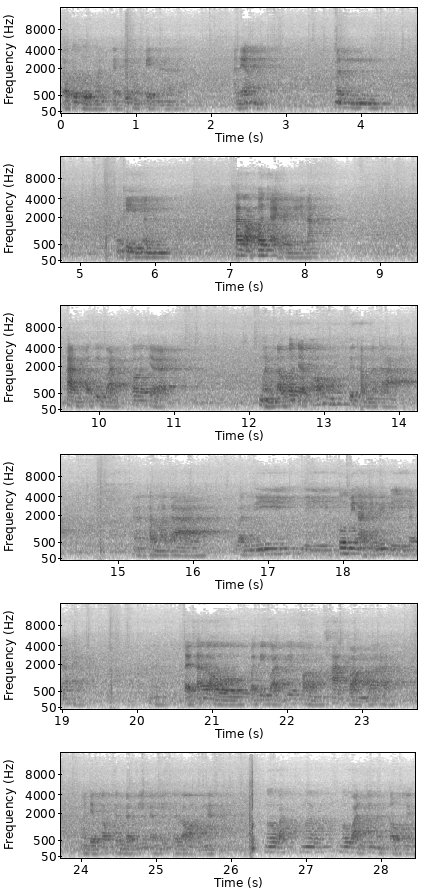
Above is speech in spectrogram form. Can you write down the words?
เราก็ดูมันอย่างที่มันเป็นนะอันนี้มันบางทีมัน ถ้าเราเข้าใจตรงนี้นะการปฏิบัติก็จะเหมือนเราก็จะอ๋อคือธรรมดาธรรมดา วันนี้ดีพรุ่งนี้อาจจะไม่ดีก็ได้แต่ถ้าเราปฏิบัติด้วยความคาดหวังว่า มันจะต้องเป็นแบบนี้แบบนี้ตลอดนะเมื่อวันเมื่อเมื่อวันที่มันตกเนี่ย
